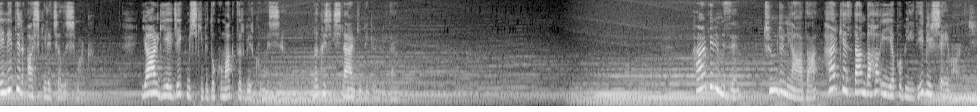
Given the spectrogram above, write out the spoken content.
Ve nedir aşk ile çalışmak? Yar giyecekmiş gibi dokumaktır bir kumaşı. Nakış işler gibi gönülden. Her birimizin tüm dünyada herkesten daha iyi yapabildiği bir şey vardır.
